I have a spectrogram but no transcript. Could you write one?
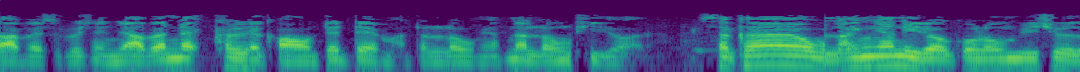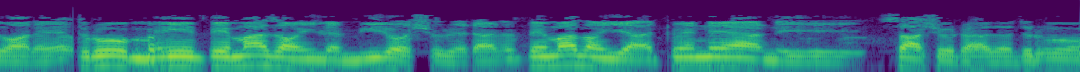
လာမယ်ဆိုလို့ရှိရင်ညာဘက်နဲ့ခလက်ကောင်တက်တက်မှာတစ်လုံးဗျနှလုံးထိသွားတယ် စခန်းလိုင်းငန်းတွေတော့ အကုန်လုံး မီးရှို့သွားတယ် သူတို့မင်းပင်မဆောင်ကြီးလည်း မီးတော့ရှို့တယ် ဒါပေမဲ့ပင်မဆောင်ကြီးက အတွင်းထဲကနေ စရှို့တာဆိုသူတို့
